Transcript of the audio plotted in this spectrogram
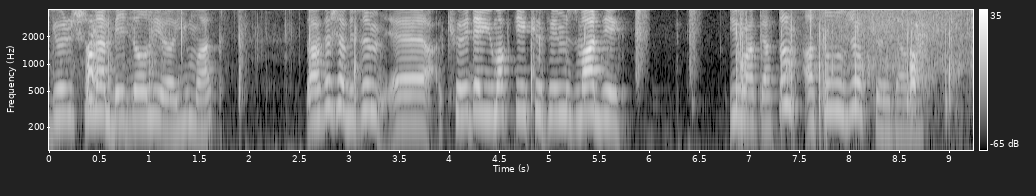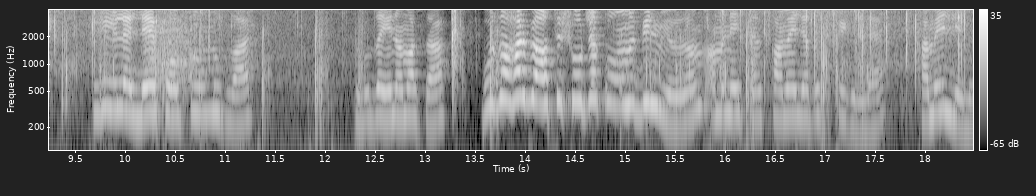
Görüşünden belli oluyor yumak. Arkadaşlar bizim e, köyde yumak diye köpeğimiz var diye yumak yaptım. Atımız yok köyde ama. Bu şekilde L koltuğumuz var. Burada yine masa. Burada harbi ateş olacak mı onu bilmiyorum. Ama neyse kamelya da şu şekilde. Kamelya mı?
